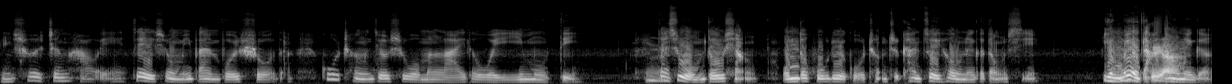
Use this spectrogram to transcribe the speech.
您说的真好哎，这也是我们一般人不会说的。过程就是我们来的唯一目的，但是我们都想。我们都忽略过程，只看最后那个东西有没有达到那个，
